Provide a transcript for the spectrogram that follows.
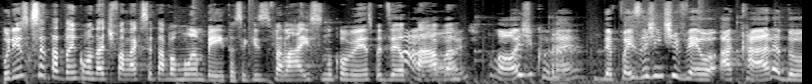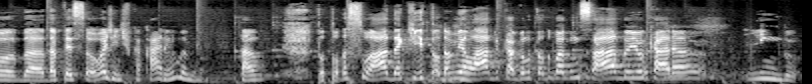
Por isso que você tá tão incomodado de falar que você tava mulambenta. Você quis falar isso no começo pra dizer eu Ah, tava. Lógico, lógico, né? Depois da gente ver a cara do, da, da pessoa, a gente fica, caramba, meu. Tá, tô toda suada aqui, toda melada, cabelo todo bagunçado e o cara lindo.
